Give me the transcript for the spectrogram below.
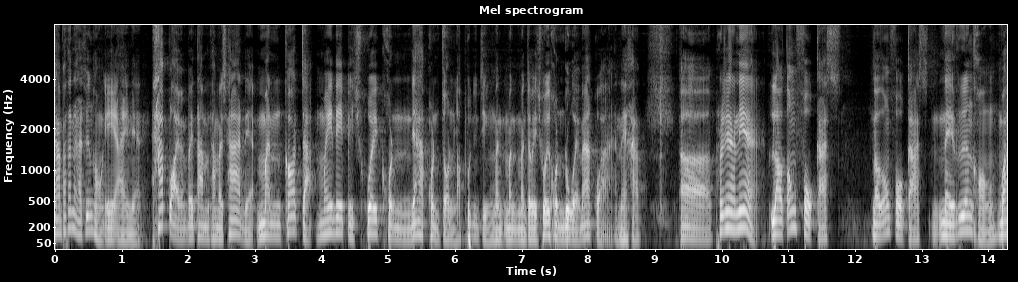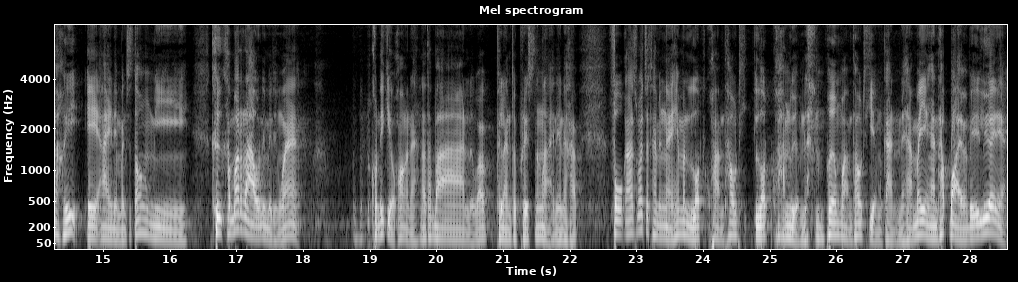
การพัฒนาขึ้นของ AI เนี่ยถ้าปล่อยมันไปตามธรรมชาติเนี่ยมันก็จะไม่ได้ไปช่วยคนยากคนจนหรอกพูดจริงๆ มันมันมันจะไปช่วยคนรวยมากกว่านะครับเอ่อเพราะฉะนั้นเนี่ยเราต้องโฟกัสเราต้องโฟกัสในเรื่องของว่าเฮ้ย AI เนี่ยมันจะต้องมี คือคำว่าเราเนี่ยหมายถึงว่า คนที่เกี่ยวข้องนะรัฐบาลหรือว่า philanthropist ทั้งหลายเนี่ยนะครับโฟกัสว่าจะทำยังไงให้มันลดความเท่าลดความเหลื่อมล้ำเพิ่มความเท่าเทียมกันนะฮะไม่อย่างนั้นถ้าปล่อยมันไปเรื่อยๆเนี่ย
